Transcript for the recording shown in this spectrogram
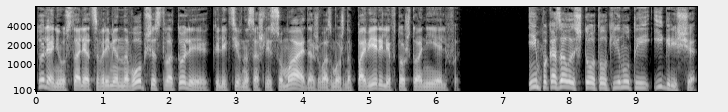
То ли они устали от современного общества, то ли коллективно сошли с ума и даже, возможно, поверили в то, что они эльфы. Им показалось, что толкинутые игрища,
